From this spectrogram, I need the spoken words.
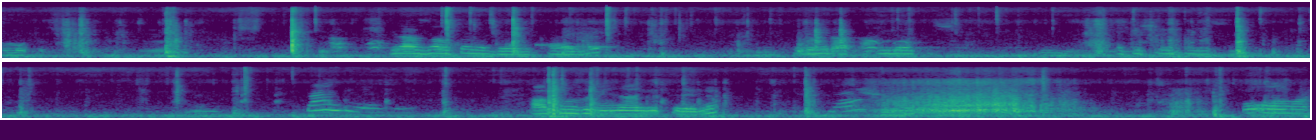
tam ortası. Biraz doğru kaydır. Şimdi şimdi ateş. Ateşi yapabilirsin. Ben diyorum. Altımıza minler getirelim. O olmaz.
